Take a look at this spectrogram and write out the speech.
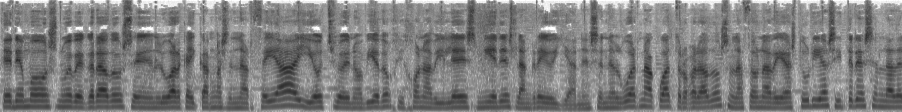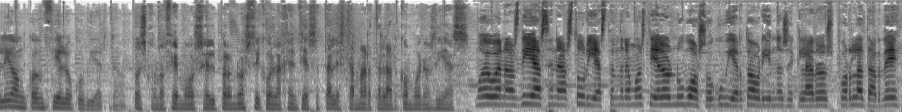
Tenemos 9 grados en Luarca y Cangas en Narcea y 8 en Oviedo, Gijón, Avilés, Mieres, Langreo y Llanes. En el Huerna 4 grados en la zona de Asturias y 3 en la de León con cielo cubierto. Pues conocemos el pronóstico en la agencia estatal. Está Marta Larcón. Buenos días. Muy buenos días. En Asturias tendremos cielo nuboso cubierto abriéndose claros por la tarde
